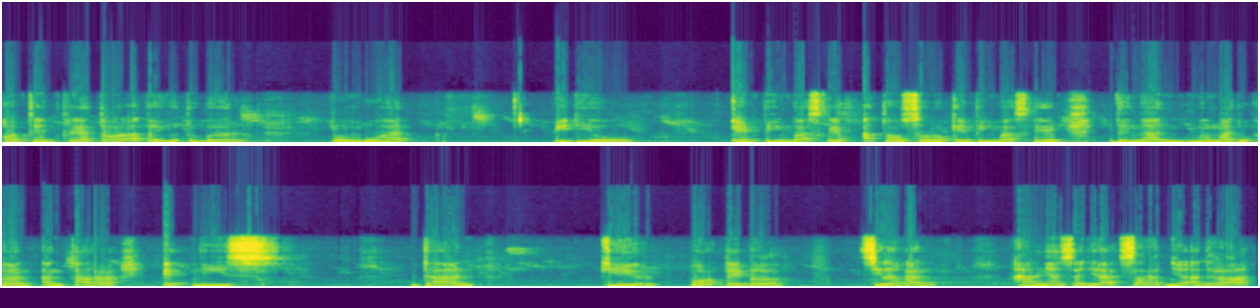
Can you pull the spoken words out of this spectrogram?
konten kreator atau youtuber membuat video camping basket atau solo camping basket dengan memadukan antara etnis dan gear portable. Silakan. Hanya saja syaratnya adalah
